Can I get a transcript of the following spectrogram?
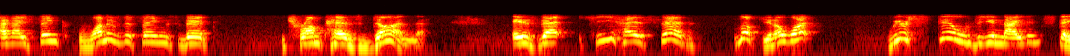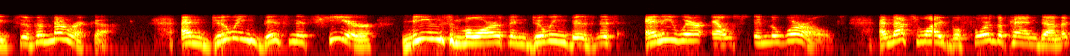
and I think one of the things that Trump has done is that he has said, look, you know what? We're still the United States of America. And doing business here means more than doing business anywhere else in the world. And that's why before the pandemic,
